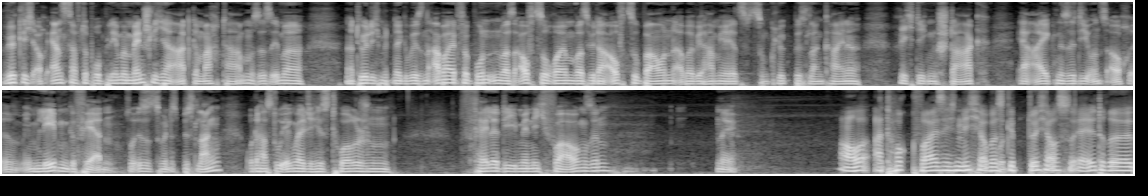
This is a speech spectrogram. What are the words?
wirklich auch ernsthafte Probleme menschlicher Art gemacht haben. Es ist immer natürlich mit einer gewissen Arbeit verbunden, was aufzuräumen, was wieder aufzubauen, aber wir haben ja jetzt zum Glück bislang keine richtigen Starkereignisse, die uns auch äh, im Leben gefährden. So ist es zumindest bislang. Oder hast du irgendwelche historischen Fälle, die mir nicht vor Augen sind? Nee. Ad hoc weiß ich nicht, aber Gut. es gibt durchaus ältere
